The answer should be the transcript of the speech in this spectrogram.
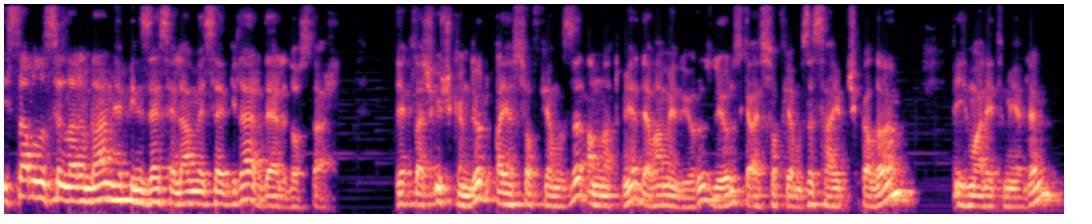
İstanbul'un sırlarından hepinize selam ve sevgiler değerli dostlar. Yaklaşık üç gündür Ayasofya'mızı anlatmaya devam ediyoruz. Diyoruz ki Ayasofya'mıza sahip çıkalım, ihmal etmeyelim.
